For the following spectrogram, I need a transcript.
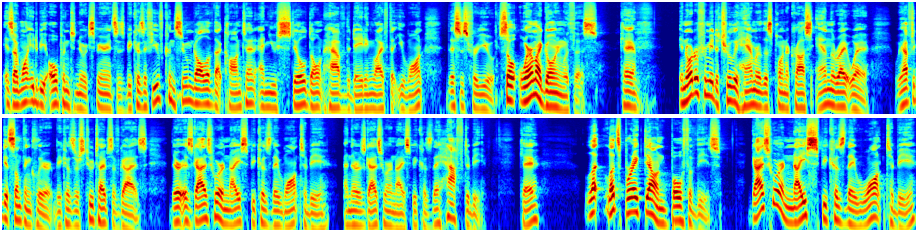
is I want you to be open to new experiences because if you've consumed all of that content and you still don't have the dating life that you want, this is for you. So, where am I going with this? Okay. In order for me to truly hammer this point across and the right way, we have to get something clear because there's two types of guys. There is guys who are nice because they want to be, and there's guys who are nice because they have to be. Okay? Let let's break down both of these. Guys who are nice because they want to be,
